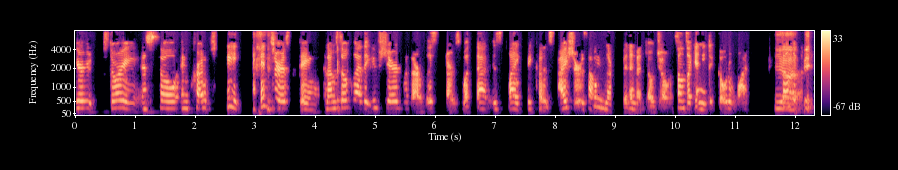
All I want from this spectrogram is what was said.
your story is so incredibly interesting. And I'm so glad that you shared with our listeners what that is like because I sure as hell have never been in a dojo. It sounds like I need to go to one. Yeah. Like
